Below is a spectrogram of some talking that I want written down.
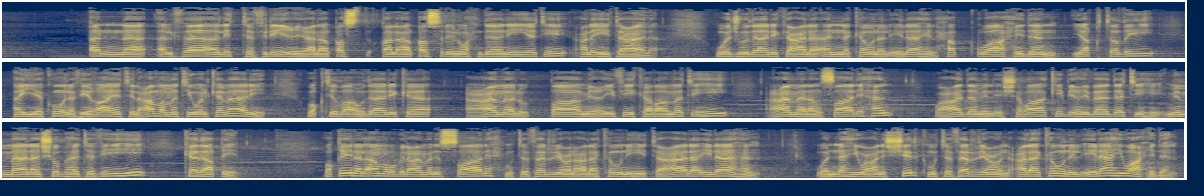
أن الفاء للتفريع على قصد على قصر الوحدانية عليه تعالى. وجه ذلك على أن كون الإله الحق واحدا يقتضي أن يكون في غاية العظمة والكمال واقتضاء ذلك عمل الطامع في كرامته عملا صالحا وعدم الإشراك بعبادته مما لا شبهة فيه كذا قيل. وقيل الأمر بالعمل الصالح متفرع على كونه تعالى الها والنهي عن الشرك متفرع على كون الإله واحدا.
